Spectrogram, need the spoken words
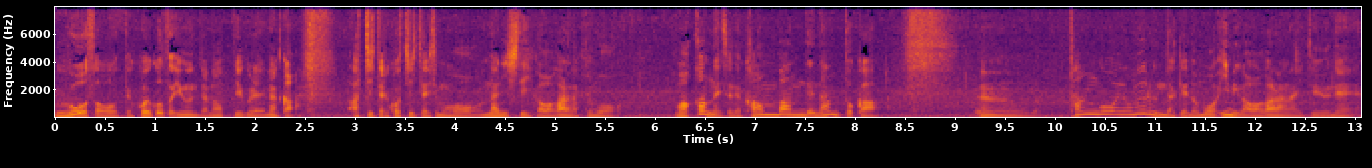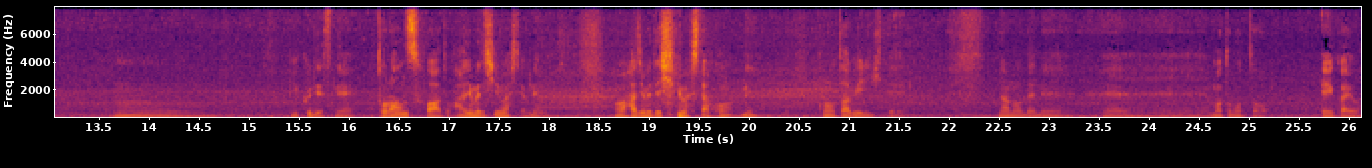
右往左往ってこういうこと言うんだなっていうぐらいなんかあっち行ったりこっち行ったりしてもう何していいか分からなくても分かんないですよね。看板でなんとかうん単語は読めるんだけども意味が分からないというね。うんびっくりですね。トランスファーとか初めて知りましたよね、初めて知りましたこのねこの旅に来て。なのでね、えー、もっともっと英会話、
